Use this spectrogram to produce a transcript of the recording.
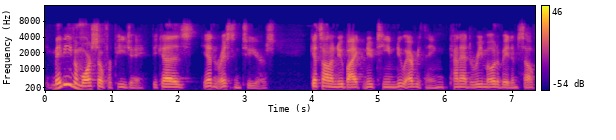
maybe even more so for PJ because he hadn't raced in two years. Gets on a new bike, new team, new everything. Kind of had to remotivate himself.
